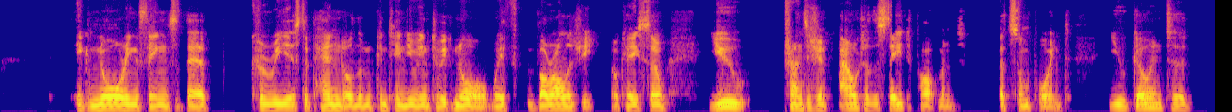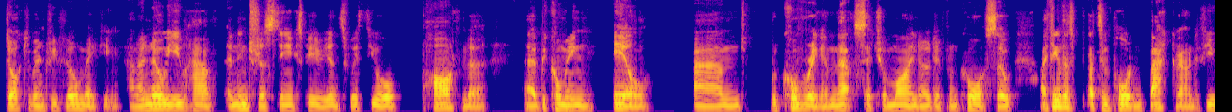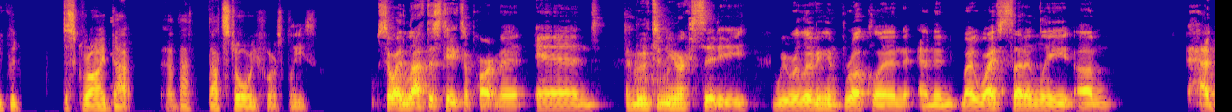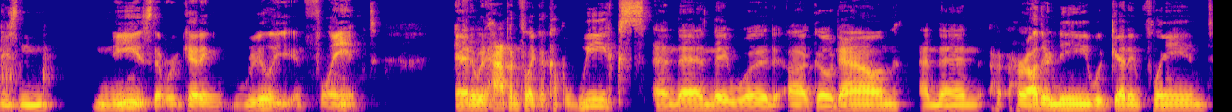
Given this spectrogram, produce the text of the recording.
ignoring things that their careers depend on them continuing to ignore with virology. Okay, so you transition out of the State Department at some point, you go into documentary filmmaking, and I know you have an interesting experience with your partner uh, becoming ill and recovering, and that set your mind on a different course. So I think that's that's important background. If you could describe that uh, that that story for us, please. So I left the State Department and I moved to New York City. We were living in Brooklyn, and then my wife suddenly um, had these knees that were getting really inflamed. And it would happen for like a couple weeks, and then they would uh, go down, and then her, her, other knee would get inflamed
